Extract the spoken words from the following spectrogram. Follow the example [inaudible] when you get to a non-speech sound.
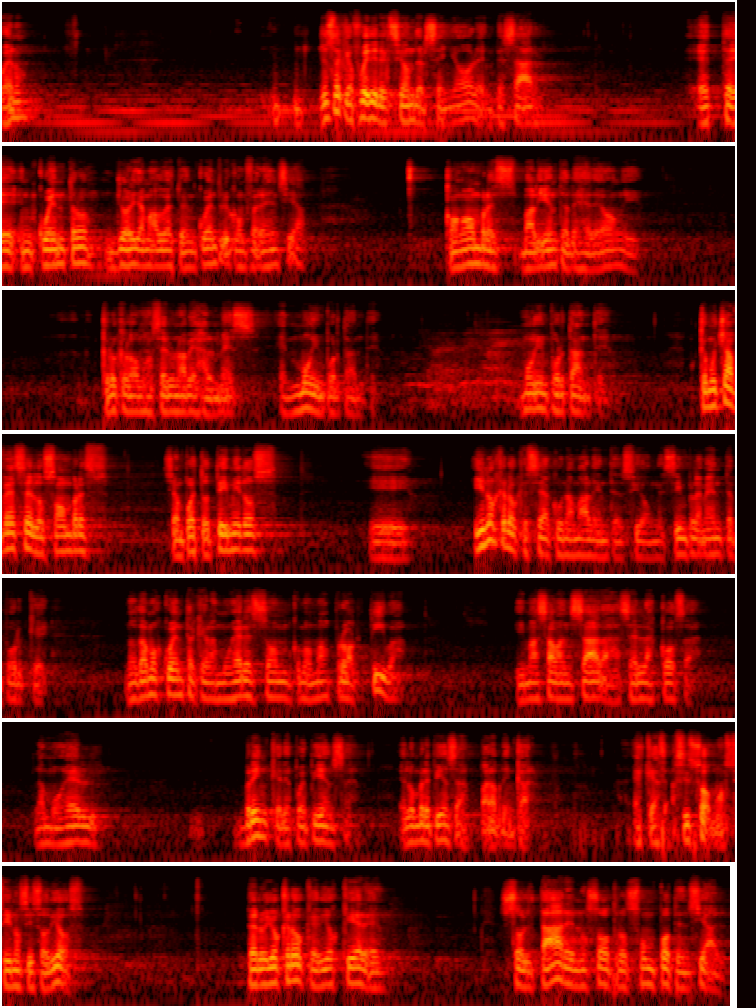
Bueno, yo sé que fue dirección del Señor empezar este encuentro, yo he llamado esto encuentro y conferencia con hombres valientes de Gedeón y creo que lo vamos a hacer una vez al mes. Es muy importante, muy importante. Que muchas veces los hombres se han puesto tímidos y, y no creo que sea con una mala intención, es simplemente porque nos damos cuenta que las mujeres son como más proactivas y más avanzadas a hacer las cosas. La mujer brinca y después piensa. El hombre piensa para brincar. Es que así somos, así nos hizo Dios. Pero yo creo que Dios quiere soltar en nosotros un potencial.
